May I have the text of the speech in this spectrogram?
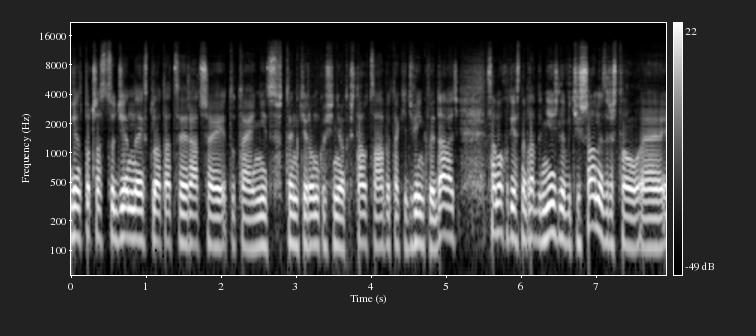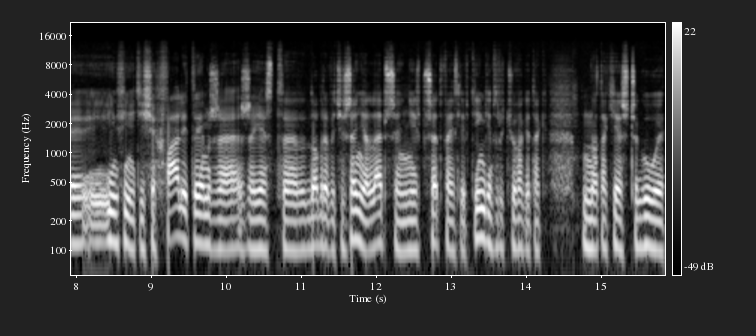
więc podczas codziennej eksploatacji raczej tutaj nic w tym kierunku się nie odkształca, aby taki dźwięk wydawać. Samochód jest naprawdę nieźle wyciszony, zresztą e, Infiniti się chwali tym, że, że jest e, dobre wyciszenie, lepsze niż przed faceliftingiem. Zwróćcie uwagę tak, na takie szczegóły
